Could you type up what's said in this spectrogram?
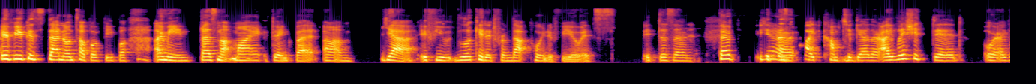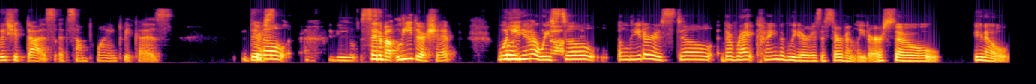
if you could stand on top of people. I mean, that's not my thing, but um yeah, if you look at it from that point of view, it's it doesn't that yeah it doesn't quite come together i wish it did or i wish it does at some point because there's well, to be said about leadership what well, yeah, we about- still a leader is still the right kind of leader is a servant leader. So, you know,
